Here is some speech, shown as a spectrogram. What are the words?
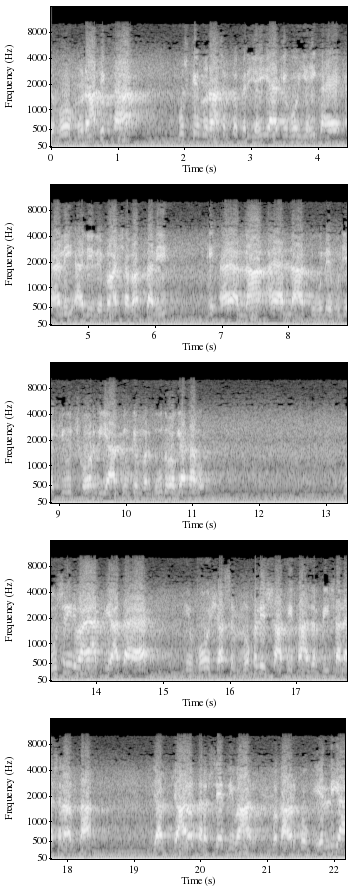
وہ منافق تھا اس کے مناسب تو پھر یہی ہے کہ وہ یہی کہے ایلی ایلی لما شبقت علی، کہ اے اللہ اے اللہ، تو نے مجھے کیوں چھوڑ دیا؟ کیونکہ مردود ہو گیا تھا وہ. دوسری روایات میں آتا ہے کہ وہ شخص مخلص ساتھی تھا، حضرت عیسیٰ علیہ السلام کا، جب چاروں طرف سے دیوار، مکان کو گھیر لیا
